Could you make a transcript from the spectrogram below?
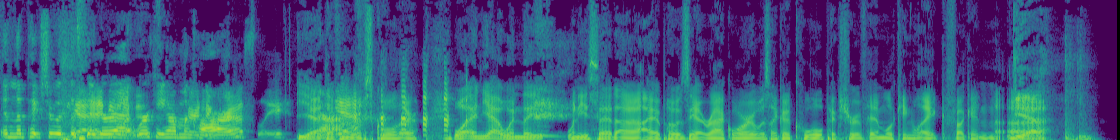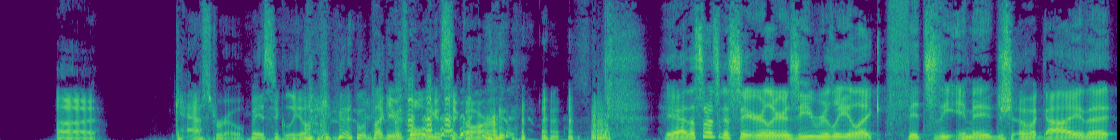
In the picture with the Yeah, cigarette working on the car. Grassley. Yeah, Yeah. definitely Yeah. looks cool there. well, and yeah, when they when he said uh, I oppose the Iraq War, it was like a cool picture of him looking like fucking uh, Yeah. uh Castro, basically. Like it looked like he was holding a cigar. Yeah, that's what I was gonna say earlier. Is he really like fits the image of a guy that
